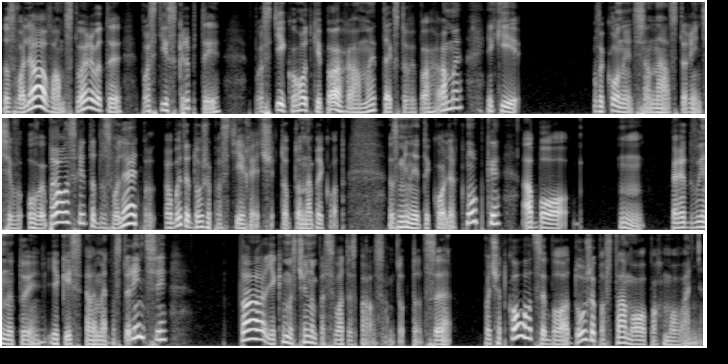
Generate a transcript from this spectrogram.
дозволяла вам створювати прості скрипти, прості короткі програми, текстові програми, які виконуються на сторінці у веб-браузері та дозволяють робити дуже прості речі. Тобто, наприклад, змінити колір кнопки або м, передвинути якийсь елемент на сторінці та якимось чином працювати з браузером. Тобто, це Початково це була дуже проста мова програмування.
